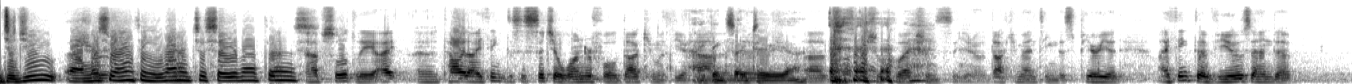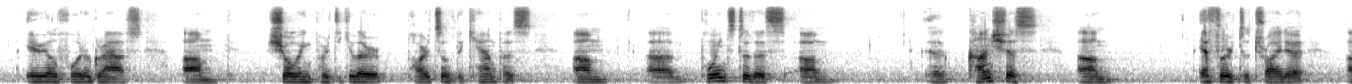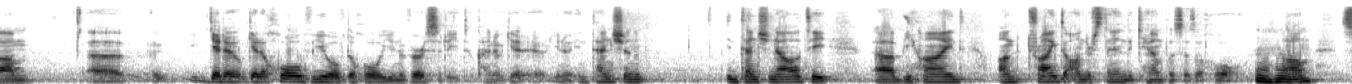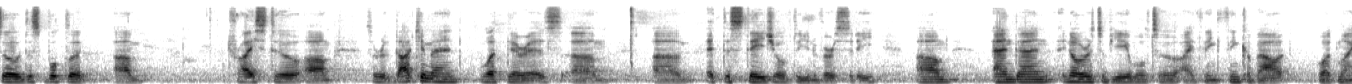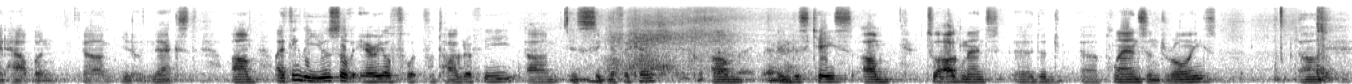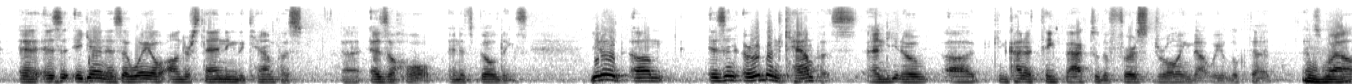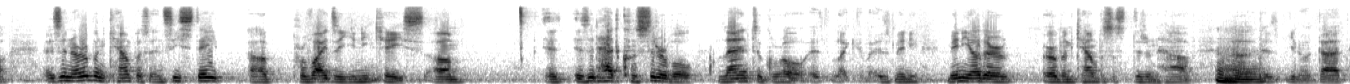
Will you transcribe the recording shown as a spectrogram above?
did you? Um, Was there anything you wanted to say about this? Absolutely. I, uh, Todd, I think this is such a wonderful document you have. I think in so the, too, yeah. Uh, the special collections, you know, documenting this period. I think the views and the aerial photographs um, showing particular parts of the campus um, um, points to this um, uh, conscious um, effort to try to um, uh, get a get a whole view of the whole university to kind of get uh, you know intention intentionality uh, behind on trying to understand the campus as a whole. Um, so this booklet um, tries to um, sort of document what there is um, um, at this stage of the university, um, and then in order to be able to, I think, think about what might happen, um, you know, next. Um, I think the use of aerial pho- photography um, is significant um, in this case to augment uh, the uh, plans and drawings uh, as, again, as a way of understanding the campus uh, as a whole and its buildings. You know, um, as an urban campus, and you know, uh, can kind of think back to the first drawing that we looked at as well. As an urban campus, NC State uh, provides a unique case. Um, is, is it had considerable land to grow, as, like as many many other urban campuses didn't have. Uh, as, you know that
